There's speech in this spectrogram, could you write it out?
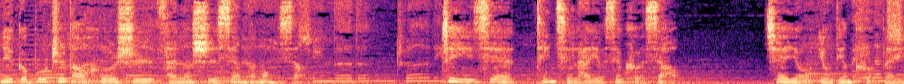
那个不知道何时才能实现的梦想。这一切听起来有些可笑，却又有点可悲。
